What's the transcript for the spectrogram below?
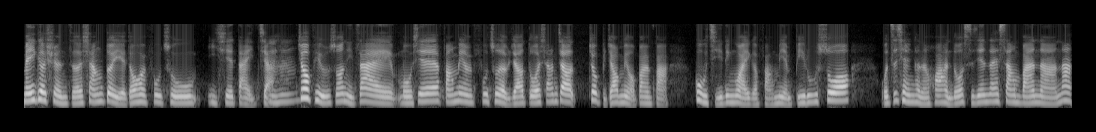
每一个选择相对也都会付出一些代价。嗯就比如说你在某些方面付出的比较多，相较就比较没有办法顾及另外一个方面。比如说我之前可能花很多时间在上班呐、那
